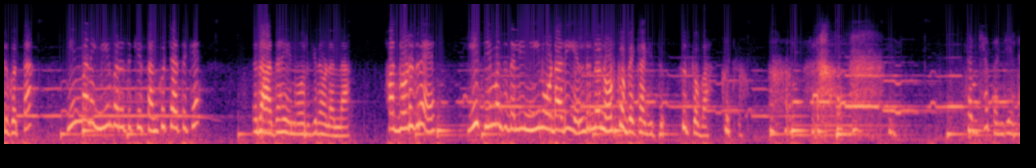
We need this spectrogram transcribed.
ಆಯ್ತು ಗೊತ್ತಾ? ನಿನ್ ಮನೆಗೆ ನೀನ್ ಬರೋದಕ್ಕೆ ಸಂಕೋಚ ಆತಕ್ಕೆ? ರಾಧಾ ಏನು ಹೊರ್ಗಿನವಳಲ್ಲ ಹಾಗೆ ನೋಡಿದ್ರೆ ಈ ಸೀಮಂತದಲ್ಲಿ ನೀನ್ ಓಡಾಡಿ ಎಲ್ರನ್ನ ನೋಡ್ಕೋಬೇಕಾಗಿತ್ತು. ಕುತ್ಕೋ ಬಾ ಕುತ್ಕೋ. ಸದ್ಯ ಬಂದಿಯಲ್ಲ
